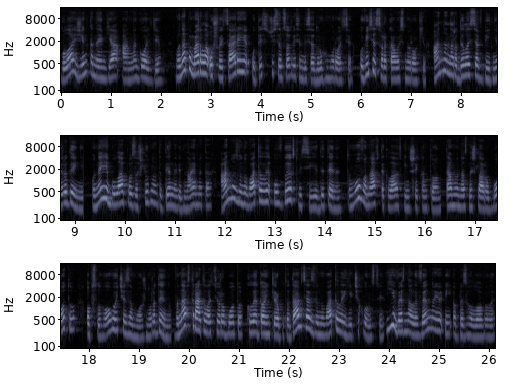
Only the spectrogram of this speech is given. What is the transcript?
була жінка на ім'я Анна Гольді. Вона померла у Швейцарії у 1782 році, у віці 48 років. Анна народилася в бідній родині. У неї була позашлюбна дитина від наймита. Анну звинуватили у вбивстві цієї дитини, тому вона втекла в інший кантон. Там вона знайшла роботу, обслуговуючи заможну родину. Вона втратила цю роботу, коли доньки роботодавця звинуватили її в чаклунстві. Її визнали винною і обезголовили.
